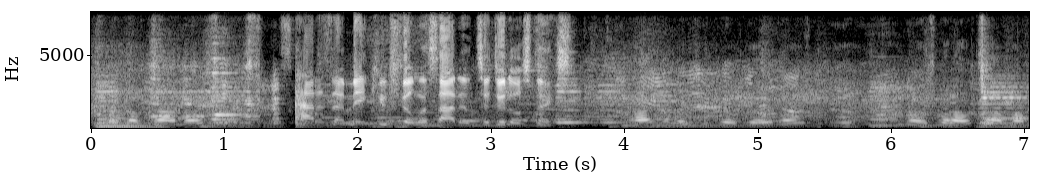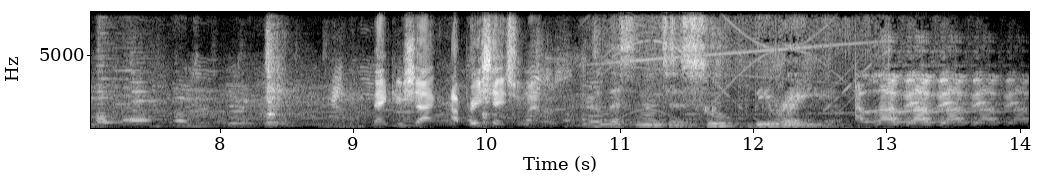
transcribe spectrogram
putting up condos. How does that make you feel inside to do those things? Uh, it makes you feel good. You know, you know, it's what I was talking about my parents. Thank you, Shaq. I appreciate you, man. You're listening to Scoop B Radio. I love it. Love it. Love it.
